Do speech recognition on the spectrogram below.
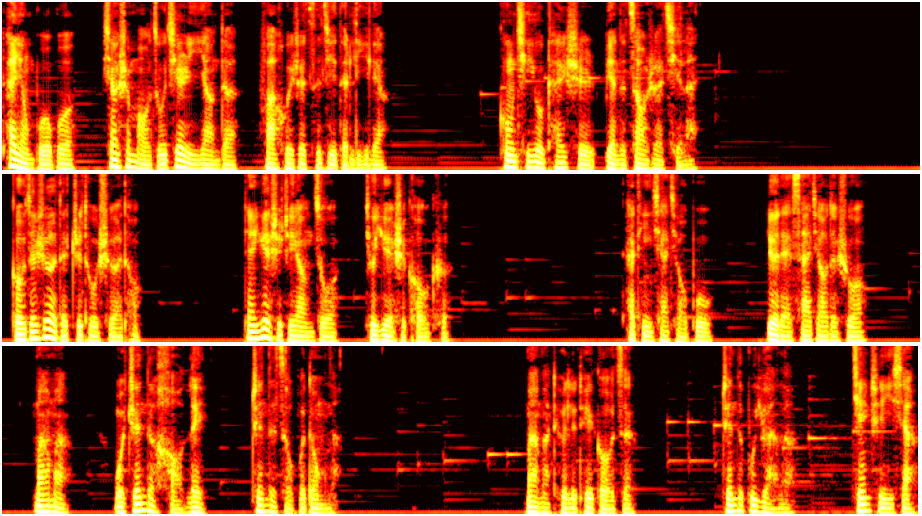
太阳伯伯像是卯足劲儿一样的发挥着自己的力量，空气又开始变得燥热起来。狗子热得直吐舌头，但越是这样做，就越是口渴。他停下脚步，略带撒娇地说：“妈妈，我真的好累，真的走不动了。”妈妈推了推狗子：“真的不远了，坚持一下，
